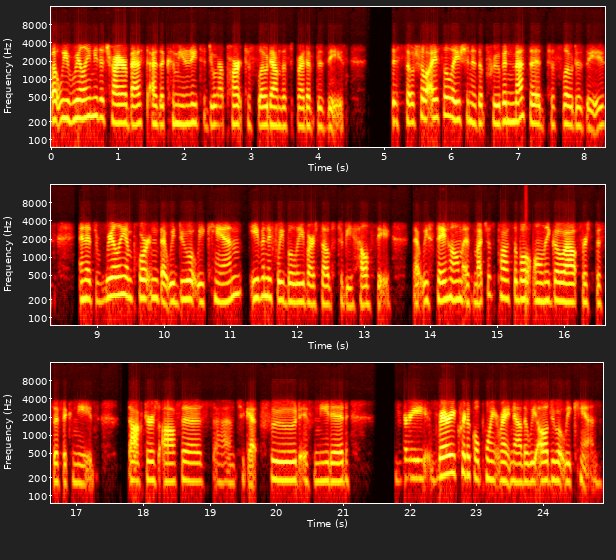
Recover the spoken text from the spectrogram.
but we really need to try our best as a community to do our part to slow down the spread of disease. This social isolation is a proven method to slow disease, and it's really important that we do what we can, even if we believe ourselves to be healthy, that we stay home as much as possible, only go out for specific needs doctor's office um, to get food if needed. Very, very critical point right now that we all do what we can.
